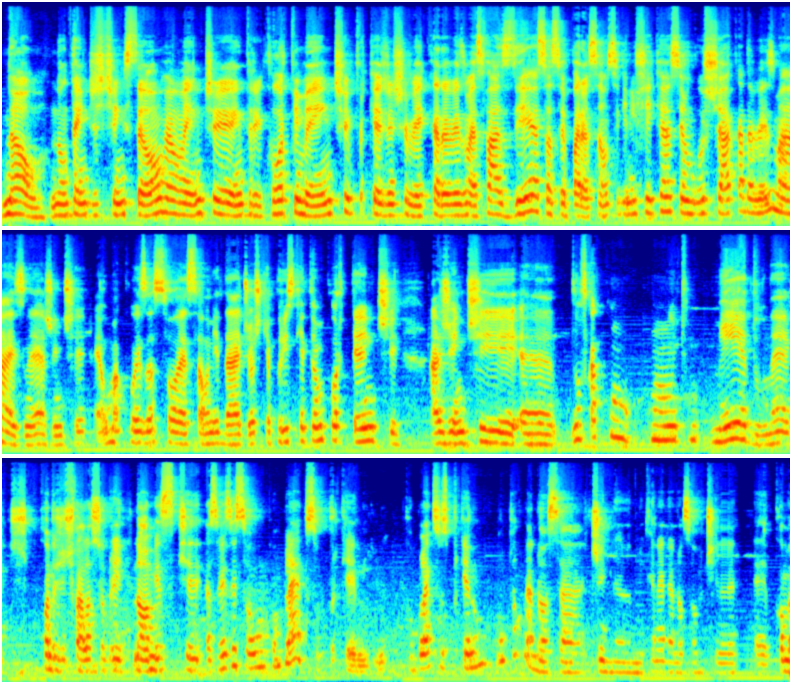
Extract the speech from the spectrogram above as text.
Não, não tem distinção realmente entre corpo e mente, porque a gente vê que cada vez mais fazer essa separação significa se angustiar cada vez mais, né? A gente é uma coisa só, essa unidade. Eu acho que é por isso que é tão importante a gente é, não ficar com, com, muito medo, né? Quando a gente fala sobre nomes que às vezes são complexos, porque complexos porque não, não estão na nossa dinâmica, né? Na nossa rotina. É, como,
